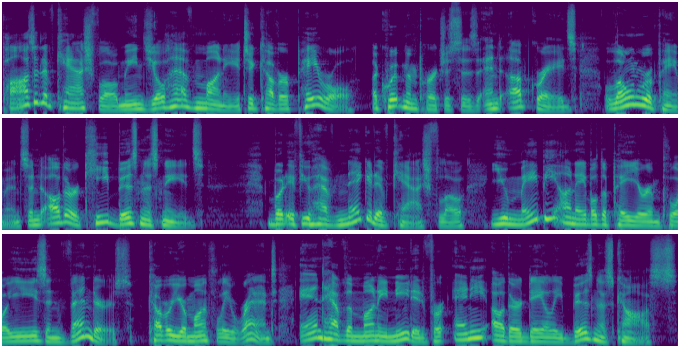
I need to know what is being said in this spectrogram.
Positive cash flow means you'll have money to cover payroll, equipment purchases and upgrades, loan repayments, and other key business needs. But if you have negative cash flow, you may be unable to pay your employees and vendors, cover your monthly rent, and have the money needed for any other daily business costs.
